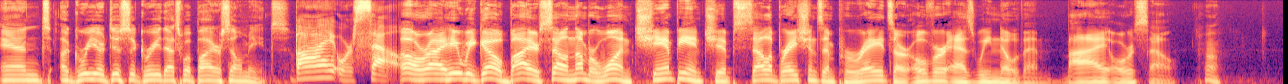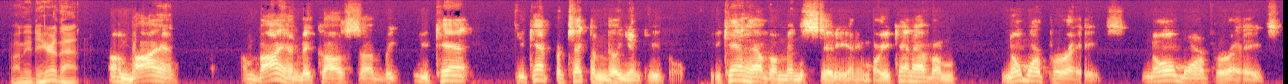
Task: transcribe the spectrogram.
and agree or disagree. That's what buy or sell means. Buy or sell. All right, here we go. Buy or sell. Number one championships, celebrations, and parades are over as we know them. Buy or sell. Huh. Funny to hear that. I'm buying. I'm buying because uh, you can't you can't protect a million people. You can't have them in the city anymore. You can't have them. No more parades. No more parades.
